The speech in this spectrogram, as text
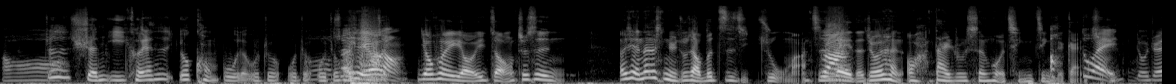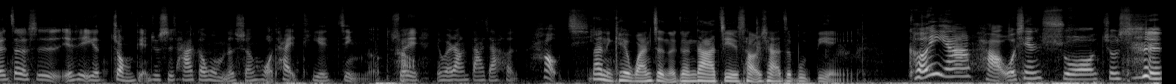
哦。就是悬疑可以，但是有恐怖的，我就我就我就所以会而且又又会有一种就是，而且那个女主角不是自己住嘛之类的，就会很哇带入生活情境的感觉。对，我觉得这个是也是一个重点，就是它跟我们的生活太贴近了，所以也会让大家很好奇。那你可以完整的跟大家介绍一下这部电影。可以啊，好，我先说，就是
